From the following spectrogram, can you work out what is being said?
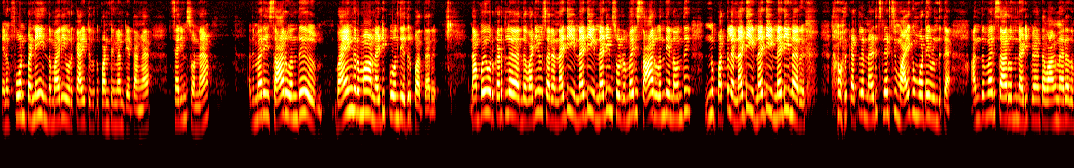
எனக்கு ஃபோன் பண்ணி இந்த மாதிரி ஒரு கேரக்டருக்கு பண்ணுறீங்களான்னு கேட்டாங்க. சரின்னு சொன்னேன். அது மாதிரி சார் வந்து பயங்கரமாக நடிப்பு வந்து எதிர்பார்த்தாரு. நான் போய் ஒரு கடத்தில் அந்த வடிவில் சாரை நடி நடி நடின்னு சொல்கிற மாதிரி சார் வந்து என்னை வந்து இன்னும் பத்தில் நடி நடி நடினாரு நான் ஒரு கடத்தில் நடித்து நடித்து மயக்கம் போட்டே விழுந்துட்டேன். அந்த மாதிரி சார் வந்து நடிப்பேன்ட்ட வாங்கினார். அதை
